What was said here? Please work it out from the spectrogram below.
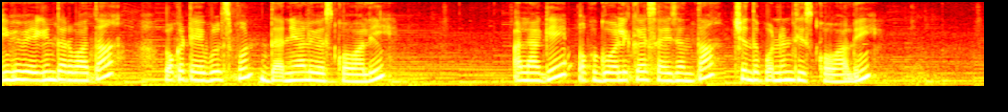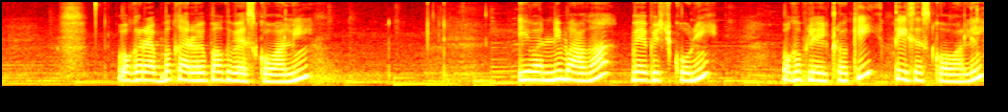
ఇవి వేగిన తర్వాత ఒక టేబుల్ స్పూన్ ధనియాలు వేసుకోవాలి. అలాగే ఒక గోలికాయ సైజ్ అంతా చింతపండుని తీసుకోవాలి. ఒక రెబ్బ కరివేపాకు వేసుకోవాలి. ఇవన్నీ బాగా వేపించుకొని ఒక ప్లేట్లోకి తీసేసుకోవాలి.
